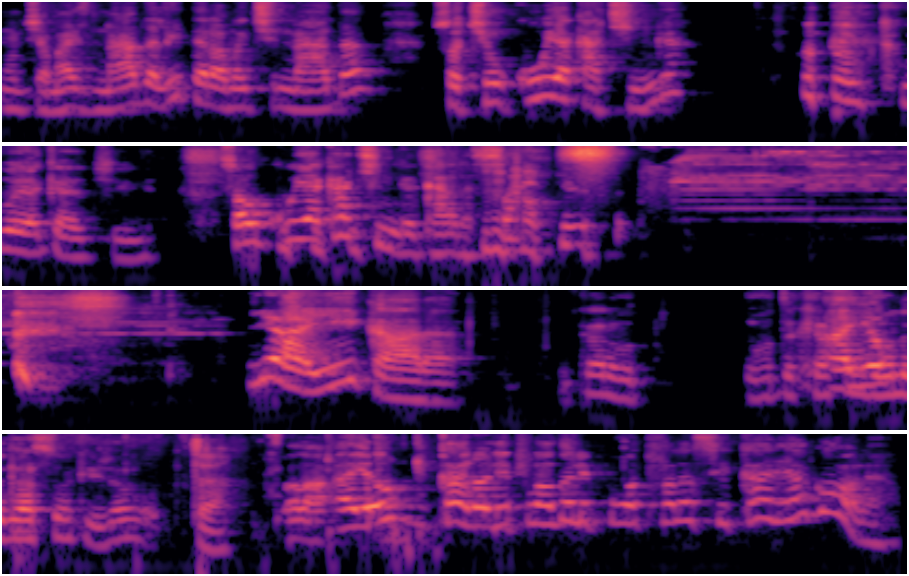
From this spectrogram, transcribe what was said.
não tinha mais nada, literalmente nada. Só tinha o cu e a caatinga. Cuia, Catinha. Só o cu e a caatinga, cara. Só Nossa. isso. E aí, cara, Cara, eu vou ter que Aí eu- uma ligação aqui, já volto. Tá. lá. aí eu, cara, olhei para um lado, olhei para o outro e falei assim, cara, e agora?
